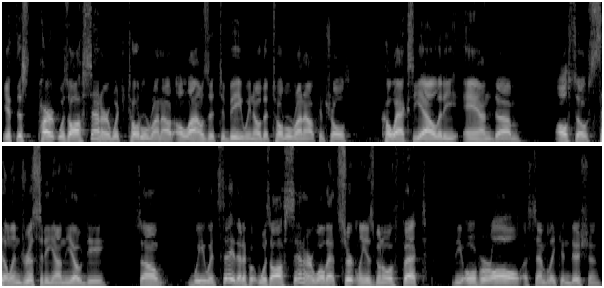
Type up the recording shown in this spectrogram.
if this part was off center, which total runout allows it to be. We know that total runout controls coaxiality and um, also cylindricity on the OD. So we would say that if it was off center, well, that certainly is going to affect the overall assembly condition.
